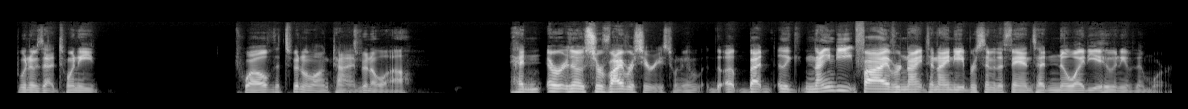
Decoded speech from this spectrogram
when it was at 2012. That's been a long time. It's been a while. had or no Survivor Series 20. Uh, but like 95 or 9 to 98 percent of the fans had no idea who any of them were.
